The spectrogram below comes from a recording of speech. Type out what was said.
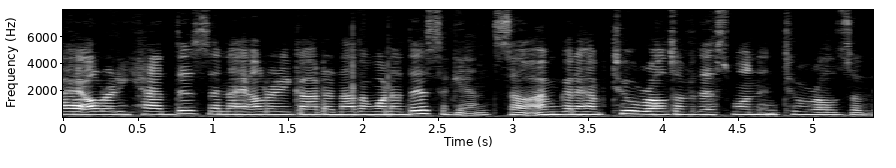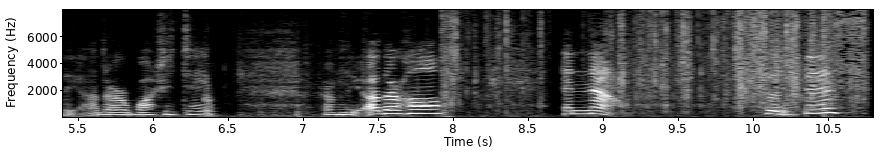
I already had this and I already got another one of this again. So I'm going to have two rolls of this one and two rolls of the other washi tape from the other haul. And now, so this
